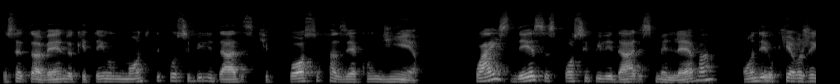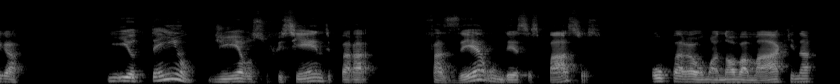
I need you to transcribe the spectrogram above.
Você está vendo que tem um monte de possibilidades que posso fazer com dinheiro. Quais dessas possibilidades me levam onde eu quero chegar? E eu tenho dinheiro suficiente para fazer um desses passos, ou para uma nova máquina,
